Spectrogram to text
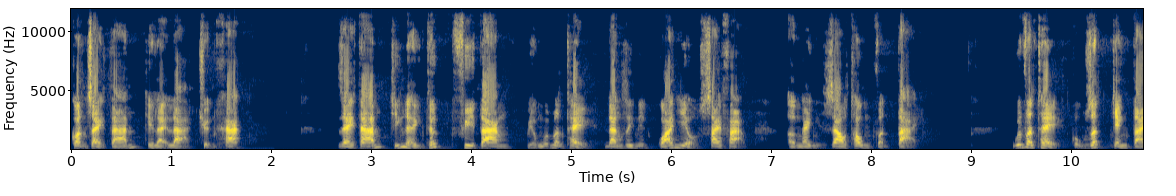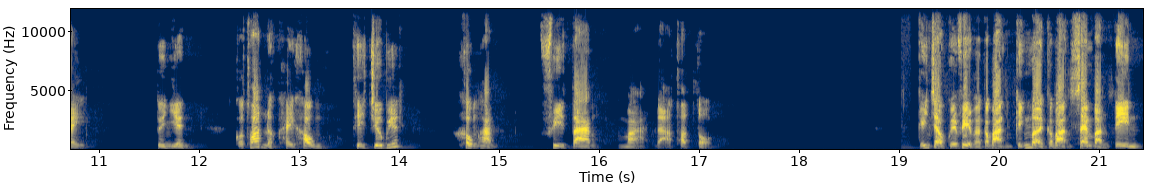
Còn giải tán thì lại là chuyện khác. Giải tán chính là hình thức phi tang vì ông Nguyễn Văn Thể đang dính đến quá nhiều sai phạm ở ngành giao thông vận tải. Nguyễn Văn Thể cũng rất nhanh tay. Tuy nhiên, có thoát được hay không thì chưa biết, không hẳn phi tang mà đã thoát tội. Kính chào quý vị và các bạn, kính mời các bạn xem bản tin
